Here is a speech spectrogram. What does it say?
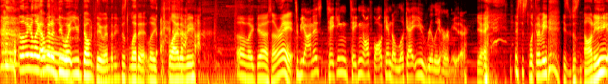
I love you're like, I'm gonna do Oh. what you don't do, and then you just let it like fly to me. Oh my gosh! All right. To be honest, taking taking off ball cam to look at you really hurt me there. Yeah. He's just looking at me. He's just nani.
